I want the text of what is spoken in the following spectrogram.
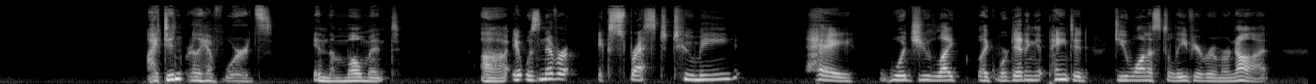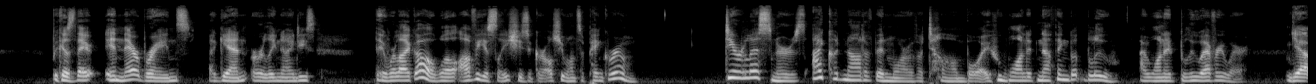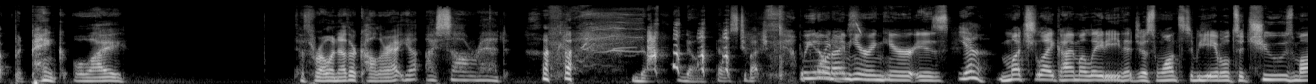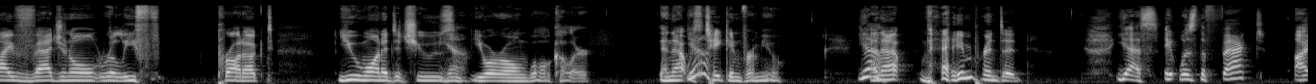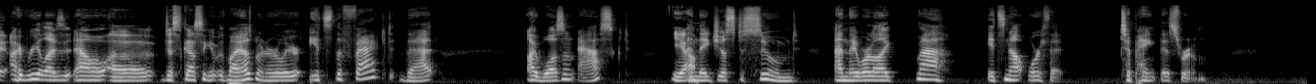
I didn't really have words in the moment. Uh, it was never expressed to me, Hey, would you like, like, we're getting it painted. Do you want us to leave your room or not? Because they're in their brains, again, early 90s, they were like, oh, well, obviously she's a girl. She wants a pink room. Dear listeners, I could not have been more of a tomboy who wanted nothing but blue. I wanted blue everywhere. Yep. But pink, oh, I. To throw another color at you, I saw red. no, no, that was too much. The well, you know what I'm hearing here is Yeah. much like I'm a lady that just wants to be able to choose my vaginal relief product, you wanted to choose Yeah. your own wall color. And that was Yeah. taken from you. Yeah. And that that imprinted. Yes, it was the fact. I, I realize it now, uh, discussing it with my husband earlier. It's the fact that I wasn't asked Yeah. and they just assumed and they were like, ah, it's not worth it to paint this room.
